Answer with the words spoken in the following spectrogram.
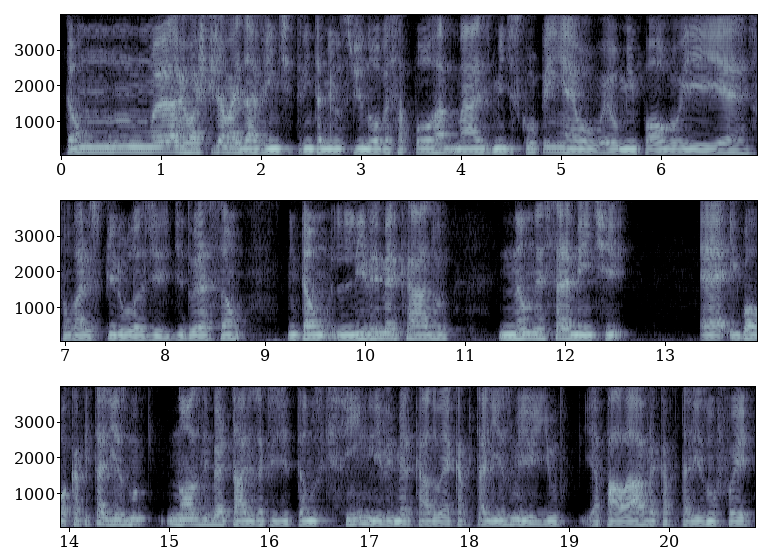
Então eu acho que já vai dar 20, 30 minutos de novo essa porra, mas me desculpem, eu, eu me empolgo e é, são vários pirulas de, de duração. Então, livre mercado não necessariamente é igual a capitalismo. Nós libertários acreditamos que sim, livre mercado é capitalismo e, e a palavra capitalismo foi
